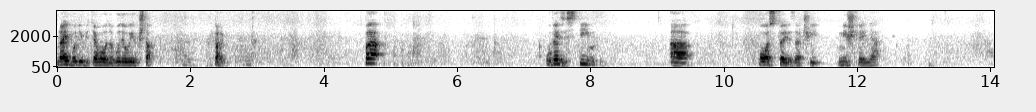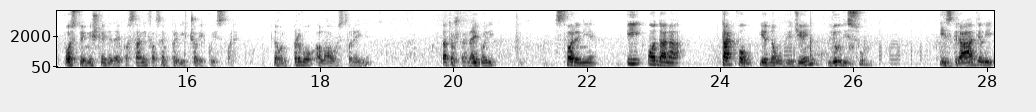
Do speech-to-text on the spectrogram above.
najbolji bi trebao da bude uvijek šta? Prvi. Pa, u vezi s tim, a, postoje, znači, mišljenja, postoje mišljenje da je poslanik sa prvi čovjek koji je stvoren. Da on prvo Allahovo stvorenje, zato što je najbolji, stvoren je i onda na takvom jednom ubjeđenju ljudi su izgradili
